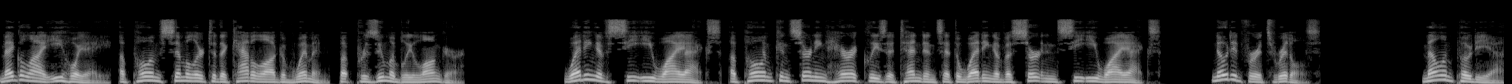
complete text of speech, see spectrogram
Megalai Ehoiae, a poem similar to the Catalogue of Women, but presumably longer. Wedding of Ceyx, a poem concerning Heracles' attendance at the wedding of a certain Ceyx—noted for its riddles. Melampodia,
